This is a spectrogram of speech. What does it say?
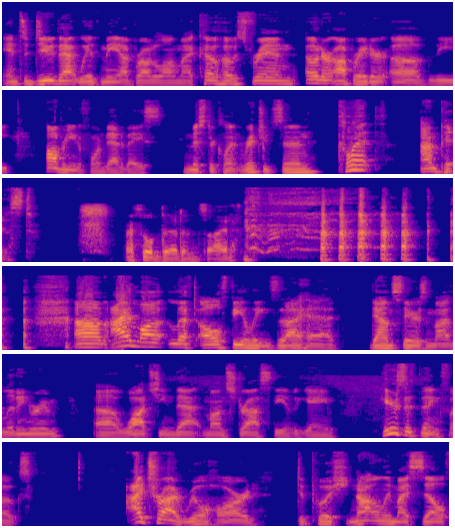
And to do that with me, I brought along my co-host, friend, owner, operator of the Auburn Uniform Database, Mr. Clint Richardson. Clint, I'm pissed. I feel dead inside. um, I lo- left all feelings that I had downstairs in my living room uh, watching that monstrosity of a game. Here's the thing, folks. I try real hard to push not only myself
